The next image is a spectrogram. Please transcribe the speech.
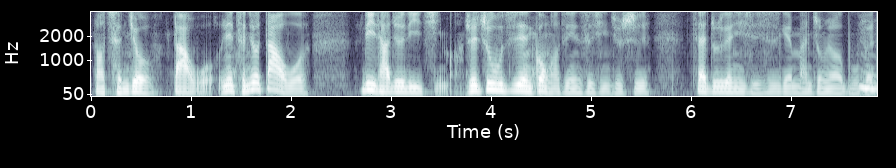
然后成就大我。因为成就大我。利他就是利己嘛，所以住户之间共好这件事情，就是在都市更其实是一个蛮重要的部分。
